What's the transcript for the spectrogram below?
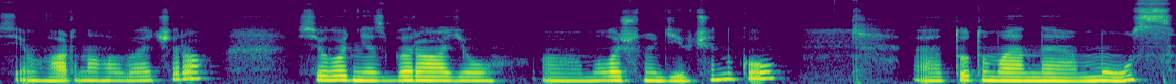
Всім гарного вечора. Сьогодні збираю е, молочну дівчинку. Е, Тут у мене мус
